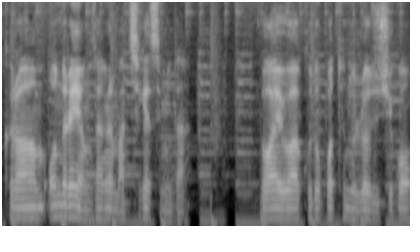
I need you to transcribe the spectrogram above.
그럼 오늘의 영상을 마치겠습니다. 좋아요와 구독 버튼 눌러주시고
